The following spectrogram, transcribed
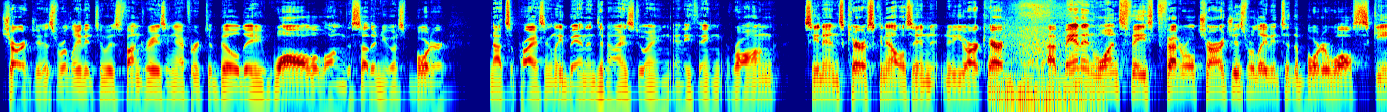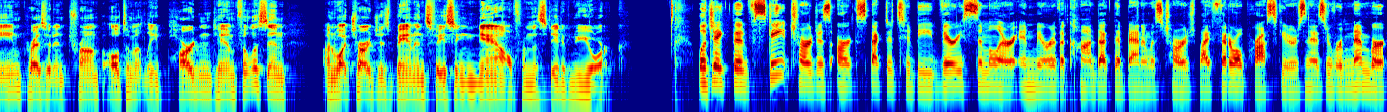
charges related to his fundraising effort to build a wall along the southern U.S. border. Not surprisingly, Bannon denies doing anything wrong. CNN's Kara Scannell is in New York. Kara, uh, Bannon once faced federal charges related to the border wall scheme. President Trump ultimately pardoned him. Fill us in on what charges Bannon's facing now from the state of New York. Well, Jake, the state charges are expected to be very similar and mirror the conduct that Bannon was charged by federal prosecutors. And as you remember,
